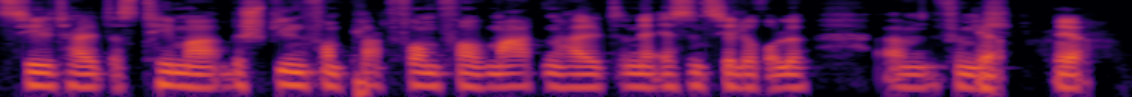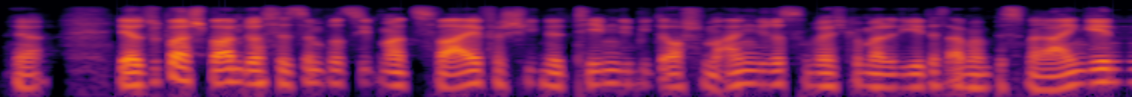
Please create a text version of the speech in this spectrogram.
zählt halt das Thema Bespielen von Plattformformaten halt eine essentielle Rolle ähm, für mich. Ja, ja. Ja. ja, super spannend. Du hast jetzt im Prinzip mal zwei verschiedene Themengebiete auch schon mal angerissen. Vielleicht können wir jedes einmal ein bisschen reingehen.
